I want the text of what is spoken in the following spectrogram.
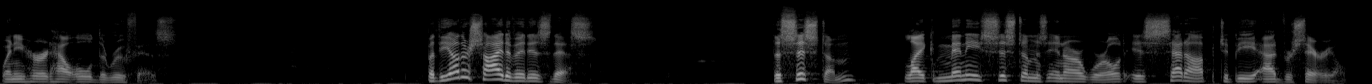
when he heard how old the roof is. But the other side of it is this the system, like many systems in our world, is set up to be adversarial.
